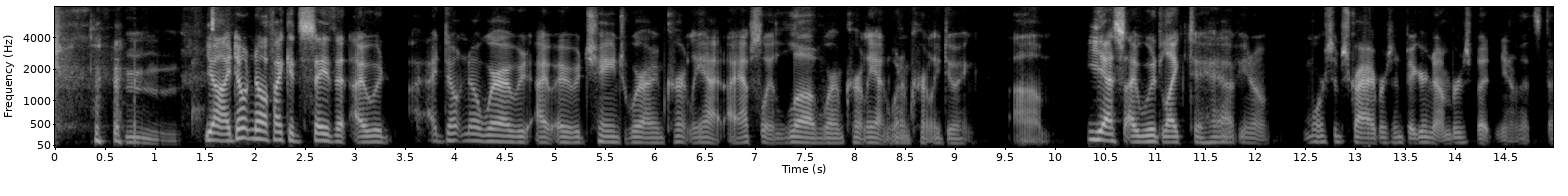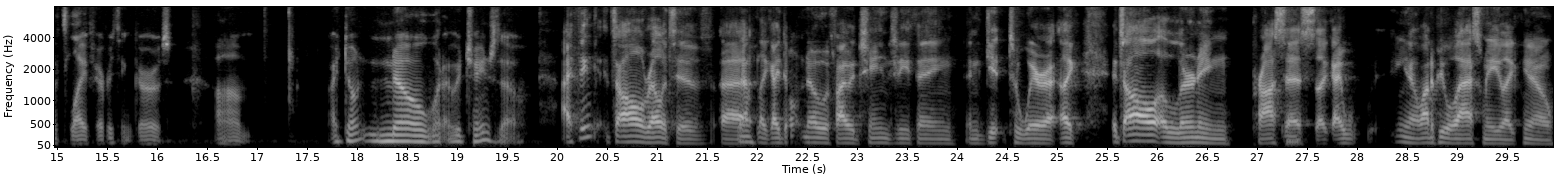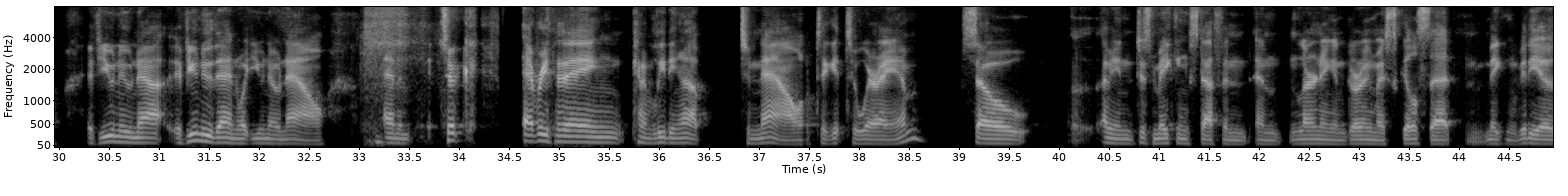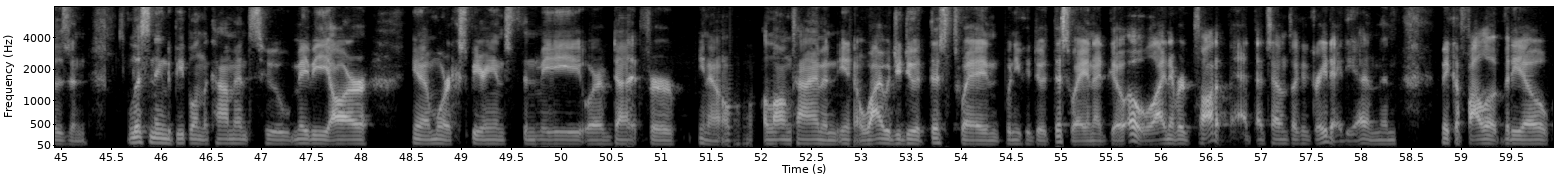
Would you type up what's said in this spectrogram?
hmm. Yeah, I don't know if I could say that I would. I- I don't know where I would. I, I would change where I'm currently at. I absolutely love where I'm currently at and what I'm currently doing. Um, yes, I would like to have you know more subscribers and bigger numbers, but you know that's that's life. Everything grows. Um, I don't know what I would change though. I think it's all relative. Uh, Yeah. Like, I don't know if I would change anything and get to where, like, it's all a learning process. Like, I, you know, a lot of people ask me, like, you know, if you knew now, if you knew then what you know now, and it took everything kind of leading up to now to get to where I am. So, uh, I mean, just making stuff and and learning and growing my skill set and making videos and listening to people in the comments who maybe are you know more experienced than me or have done it for you know a long time. And you know why would you do it this way and when you could do it this way? And i'd go oh well i never thought of that. That sounds like a great idea. And then make a follow-up video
